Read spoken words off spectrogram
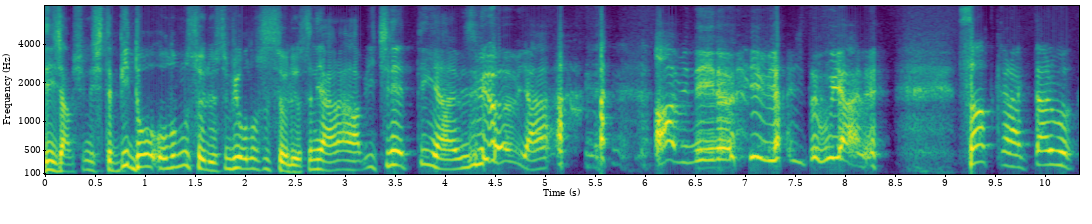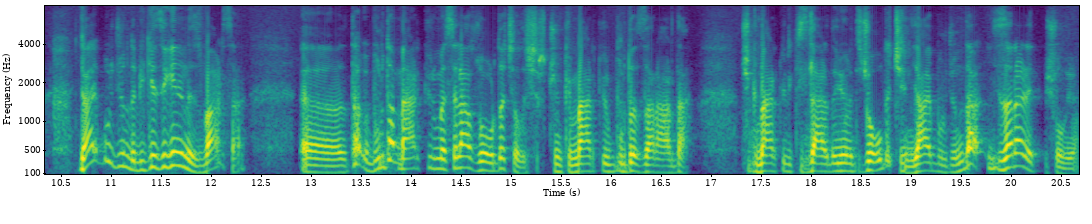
diyeceğim. Şimdi işte bir do olumlu söylüyorsun, bir olumsuz söylüyorsun. Yani abi içine ettin ya. Bizi bir öv ya. abi neyini öveyim ya işte bu yani. Salt karakter bu. Yay burcunda bir gezegeniniz varsa ee, tabii burada Merkür mesela zorda çalışır. Çünkü Merkür burada zararda. Çünkü Merkür ikizlerde yönetici olduğu için yay burcunda zarar etmiş oluyor.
